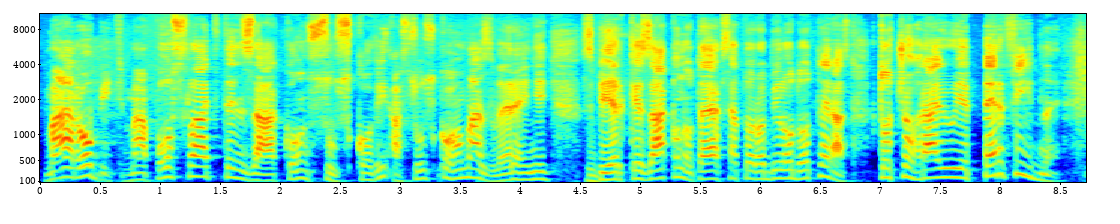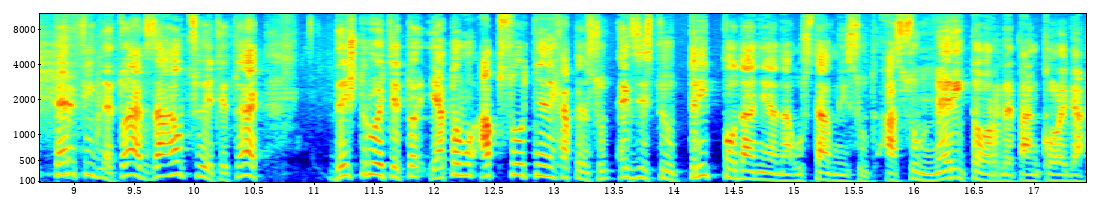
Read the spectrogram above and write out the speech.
Má robiť, má poslať ten zákon Suskovi a Susko ho má zverejniť v zbierke zákonov, tak, jak sa to robilo doteraz. To, čo hrajú, je perfídne. Perfídne. To, jak zahlcujete, to, jak deštruujete, to, ja tomu absolútne nechápem. Sú, existujú tri podania na ústavný súd a sú meritórne, pán kolega.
